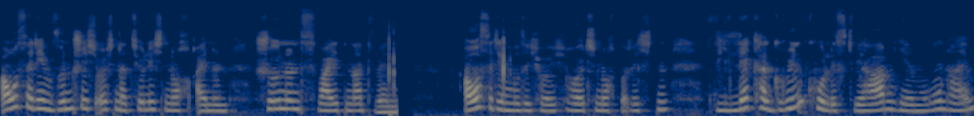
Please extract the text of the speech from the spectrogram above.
Außerdem wünsche ich euch natürlich noch einen schönen zweiten Advent. Außerdem muss ich euch heute noch berichten, wie lecker Grünkohl ist. Wir haben hier in Monheim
